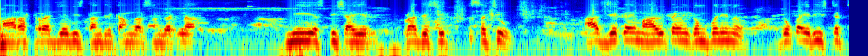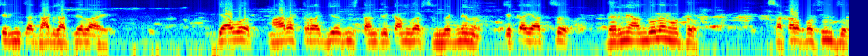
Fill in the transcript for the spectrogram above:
महाराष्ट्र राज्य वीज तांत्रिक कामगार संघटना मी एस पी शाहीर प्रादेशिक सचिव. आज जे काही महावितरण कंपनीनं जो काही रिस्ट्रक्चरिंगचा घाट घातलेला आहे त्यावर महाराष्ट्र राज्य वीज तांत्रिक कामगार संघटनेनं जे काही आजचं धरणे आंदोलन होतं सकाळपासूनचं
